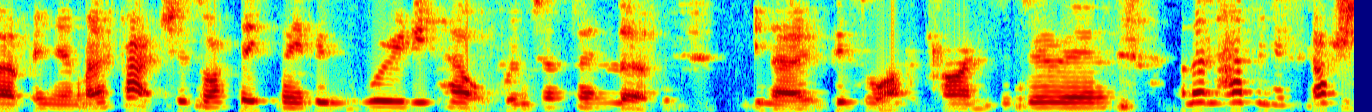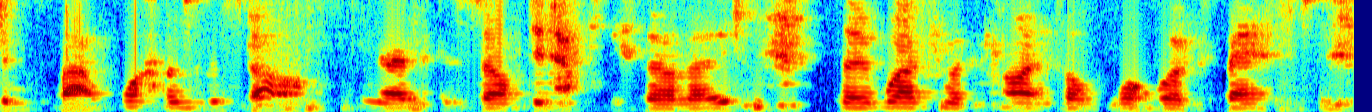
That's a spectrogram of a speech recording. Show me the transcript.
um, you know manufacturer. So I think they've been really helpful in terms of saying, look, you know, this is what other clients are doing, and then having discussions about what happens with the staff, you know, because staff did have to be furloughed. So working with clients on what works best. You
